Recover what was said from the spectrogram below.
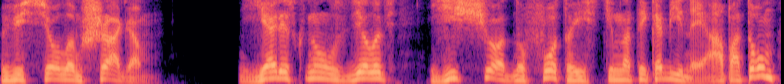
веселым шагом. Я рискнул сделать еще одно фото из темноты кабины, а потом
